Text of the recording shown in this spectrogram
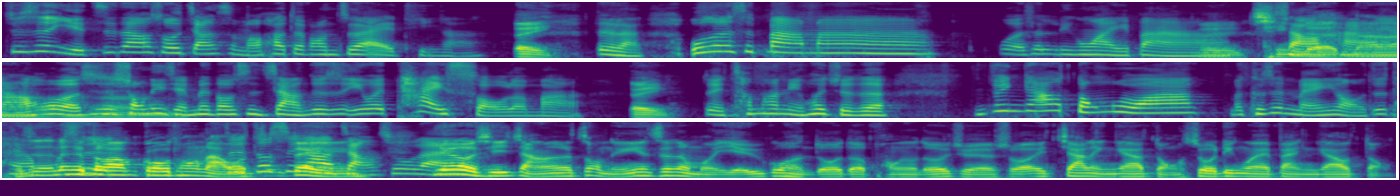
就是也知道说讲什么话对方最爱听啊。对对了，无论是爸妈啊，或者是另外一半啊，小孩啊，或者是兄弟姐妹都是这样，就是因为太熟了嘛。对。对，常常你会觉得你就应该要懂我啊，可是没有，就是他那个都要沟通啦，我，都是要讲出来。第二期讲那个重点，因为真的我们也遇过很多的朋友，都会觉得说，哎，家人应该要懂，所以另外一半应该要懂。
